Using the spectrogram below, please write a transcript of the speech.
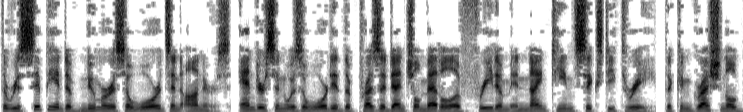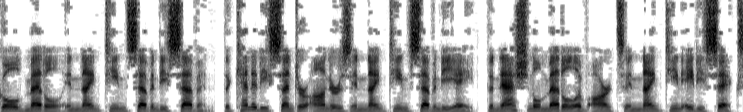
The recipient of numerous awards and honors, Anderson was awarded the Presidential Medal of Freedom in 1963, the Congressional Gold Medal in 1977, the Kennedy Center Honors in 1978, the National Medal of Arts in 1986,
